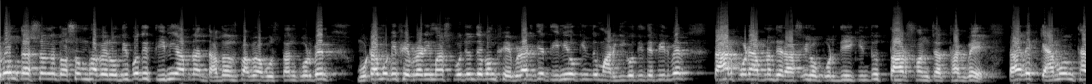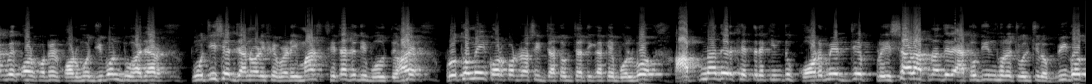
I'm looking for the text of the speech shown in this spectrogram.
এবং তার সঙ্গে দশম ভাবের অধিপতি তিনি আপনার দ্বাদশ ভাবে অবস্থান করবেন। মোটামুটি ফেব্রুয়ারি মাস পর্যন্ত এবং ফেব্রুয়ারিতে তিনিও কিন্তু মার্গী গতিতে ফিরবেন। তারপরে আপনাদের রাশির ওপর দিয়ে কিন্তু তার সঞ্চার থাকবে। তাহলে কেমন থাকবে কর্কটের কর্মজীবন দু হাজার পঁচিশের জানুয়ারি, ফেব্রুয়ারি, মার্চ, সেটা যদি বলতে হয়, প্রথমেই কর্কট রাশির জাতক জাতিকাকে বলব, আপনাদের ক্ষেত্রে কিন্তু কর্মের যে প্রেশার আপনাদের এতদিন ধরে চলছিল, বিগত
